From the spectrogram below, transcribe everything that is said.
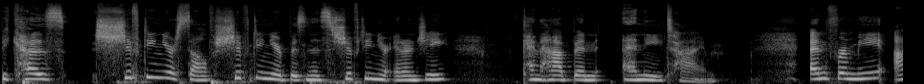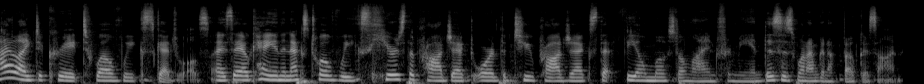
Because shifting yourself, shifting your business, shifting your energy can happen anytime. And for me, I like to create 12 week schedules. I say, okay, in the next 12 weeks, here's the project or the two projects that feel most aligned for me. And this is what I'm going to focus on.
